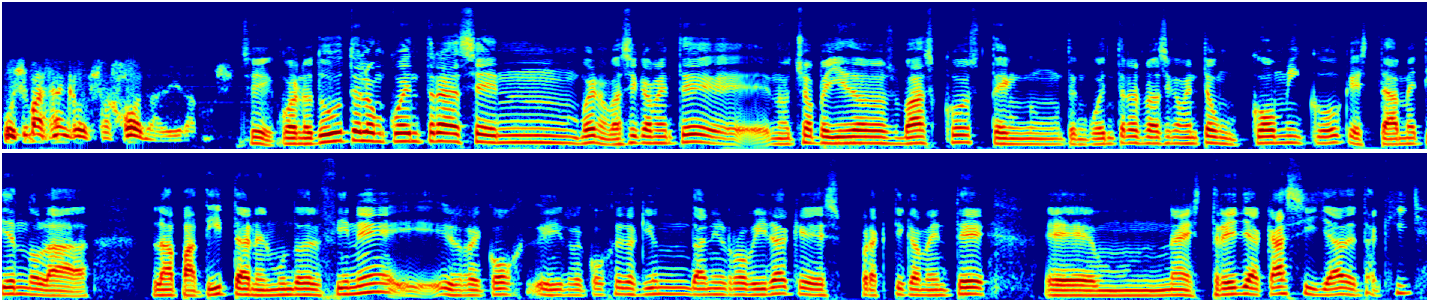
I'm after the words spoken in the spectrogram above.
mucho más anglosajona, digamos. Sí, cuando tú te lo encuentras en, bueno, básicamente en ocho apellidos vascos, te, te encuentras básicamente un cómico que está metiendo la, la patita en el mundo del cine y, recoge, y recoges aquí un Dani Rovira que es prácticamente eh, una estrella casi ya de taquilla.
